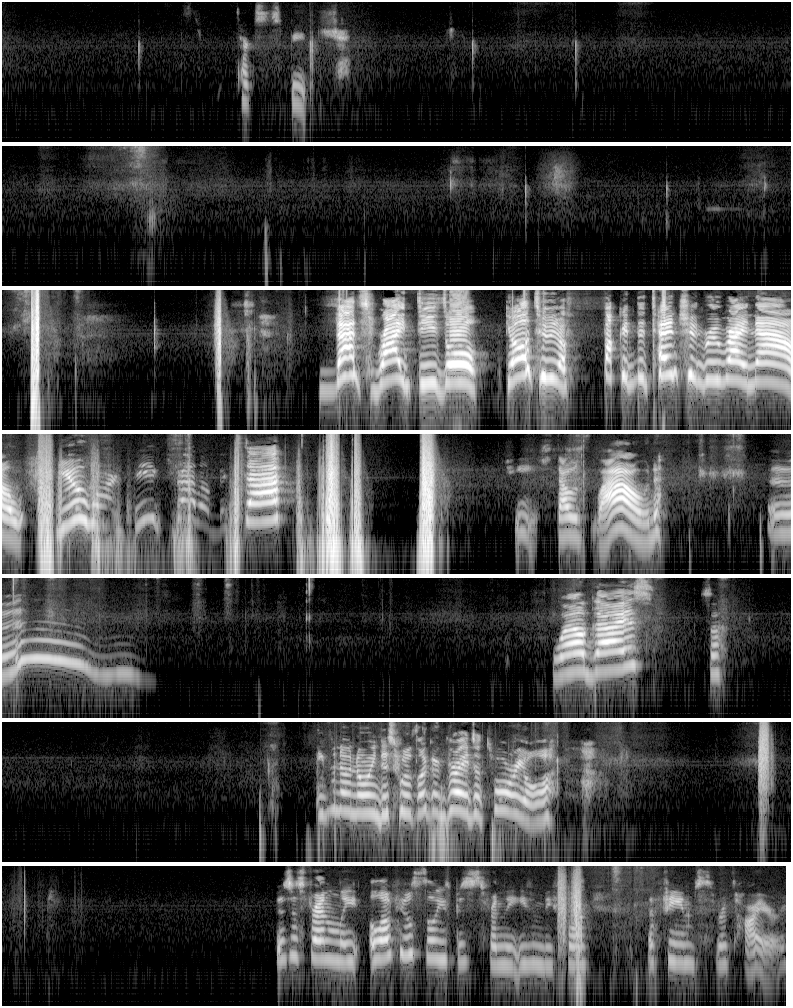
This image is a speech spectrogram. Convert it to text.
Text speech. That's right, Diesel! Go to the fucking detention room right now! You are in big trouble, mister! Jeez, that was loud. Ooh. Well, guys, so even though knowing this was like a great tutorial, business friendly. A lot of people still use business friendly even before the themes retired.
